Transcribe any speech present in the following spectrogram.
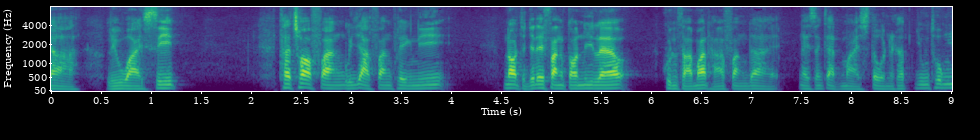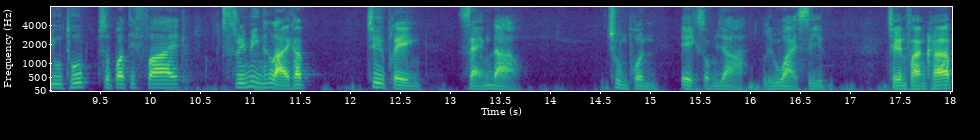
ยาหรือวายซีดถ้าชอบฟังหรืออยากฟังเพลงนี้ นอกจากจะได้ฟังตอนนี้แล้ว คุณสามารถหาฟังได้ในสังกัด Milestone นะครับยูทง YouTube Spotify สตรีมมิ่งทั้งหลายครับ ชื่อเพลงแสงดาว ชุมพล เอกสมยาหรือวายซีดเชิญฟังครับ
